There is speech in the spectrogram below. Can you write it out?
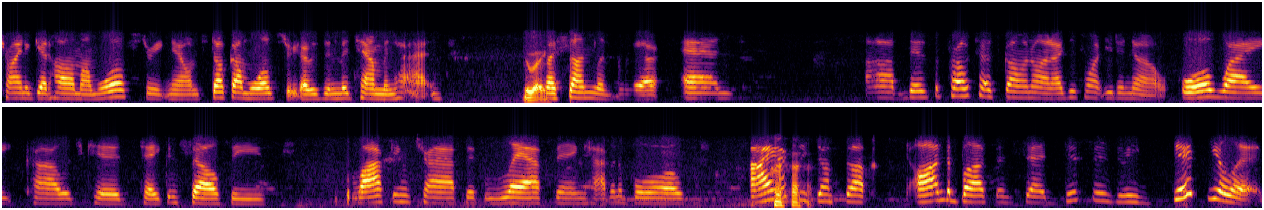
trying to get home on Wall Street. Now I'm stuck on Wall Street. I was in Midtown Manhattan. Right. My son lived there, and uh, there's the protest going on. I just want you to know, all white college kids taking selfies, blocking traffic, laughing, having a ball. I actually jumped up on the bus and said, "This is ridiculous.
